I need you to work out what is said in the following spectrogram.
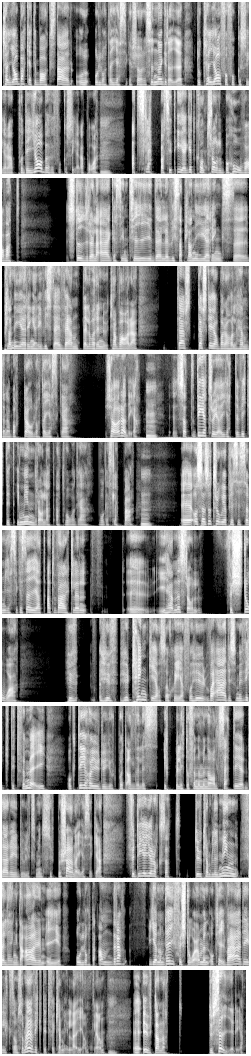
kan jag backa tillbaks där och, och låta Jessica köra sina grejer, då kan jag få fokusera på det jag behöver fokusera på. Mm. Att släppa sitt eget kontrollbehov av att styra eller äga sin tid eller vissa planerings, eh, planeringar i vissa event eller vad det nu kan vara. Där, där ska jag bara hålla händerna borta och låta Jessica köra det. Mm. Så att det tror jag är jätteviktigt i min roll att, att våga, våga släppa. Mm. Eh, och sen så tror jag precis som Jessica säger att, att verkligen eh, i hennes roll förstå hur, hur, hur tänker jag som chef och hur, vad är det som är viktigt för mig? Och det har ju du gjort på ett alldeles ypperligt och fenomenalt sätt. Det, där är du liksom en superstjärna Jessica. För det gör också att du kan bli min förlängda arm i och låta andra genom dig förstå, ja men okej, vad är det liksom som är viktigt för Camilla egentligen? Mm. Eh, utan att du säger det,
